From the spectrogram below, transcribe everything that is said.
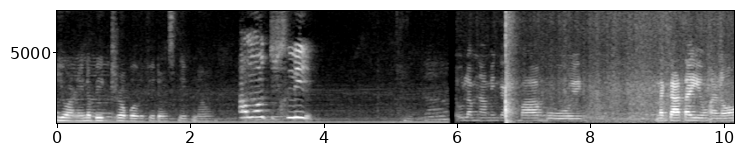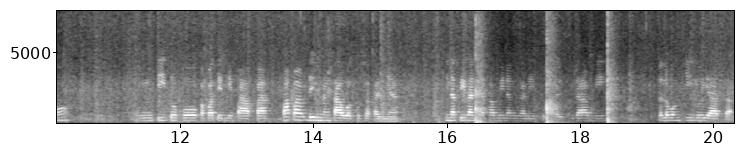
You are in a big trouble if you don't sleep now. I want to sleep. Ulam namin guys, baboy. Nagkatay yung ano, yung tito ko, kapatid ni Papa. Papa din ang tawag ko sa kanya. Hinatiran niya kami ng ganito guys. Dami. Dalawang kilo yata.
